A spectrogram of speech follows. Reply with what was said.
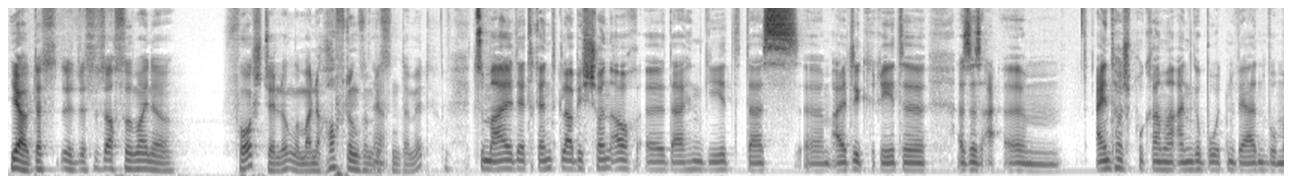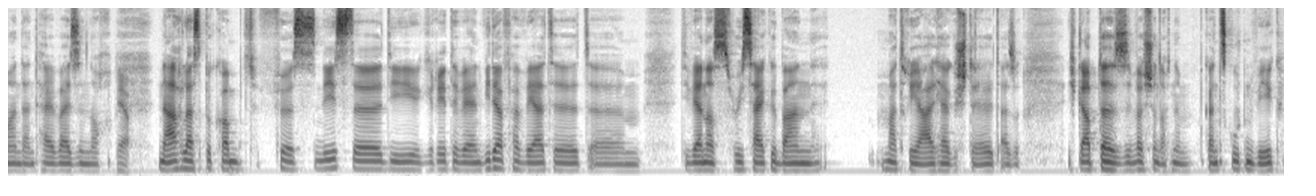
Ja, das, äh, das ist auch so meine Vorstellung und meine Hoffnung so ein ja. bisschen damit. Zumal der Trend, glaube ich, schon auch äh, dahin geht, dass ähm, alte Geräte, also das ähm, Eintauschprogramme angeboten werden, wo man dann teilweise noch ja. Nachlass bekommt fürs nächste. Die Geräte werden wiederverwertet, ähm, die werden aus recycelbarem Material hergestellt. Also ich glaube, da sind wir schon auf einem ganz guten Weg.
